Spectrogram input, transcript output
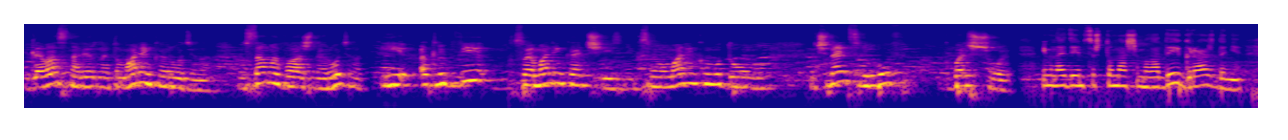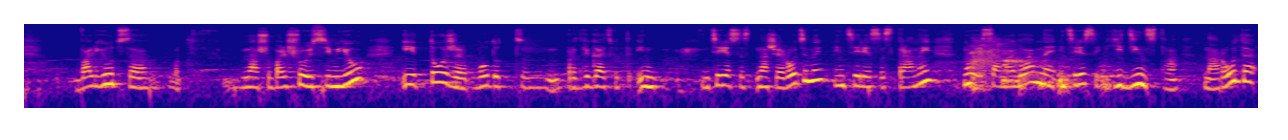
И для вас, наверное, это маленькая родина, но самая важная родина. И от любви к своей маленькой отчизне, к своему маленькому дому – начинается любовь к большой. И мы надеемся, что наши молодые граждане вольются вот в нашу большую семью и тоже будут продвигать вот интересы нашей Родины, интересы страны, ну и самое главное, интересы единства народа.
